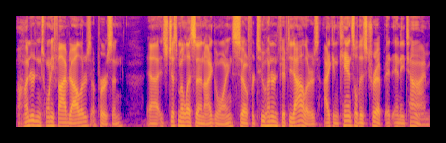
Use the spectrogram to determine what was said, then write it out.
$125 a person. Uh, it's just Melissa and I going. So for $250, I can cancel this trip at any time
